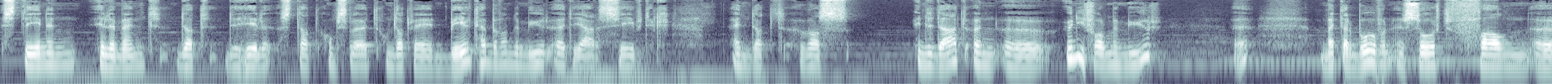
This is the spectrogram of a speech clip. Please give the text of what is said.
stenen element dat de hele stad omsluit, omdat wij een beeld hebben van de muur uit de jaren 70. En dat was inderdaad een uh, uniforme muur, hè, met daarboven een soort van uh,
